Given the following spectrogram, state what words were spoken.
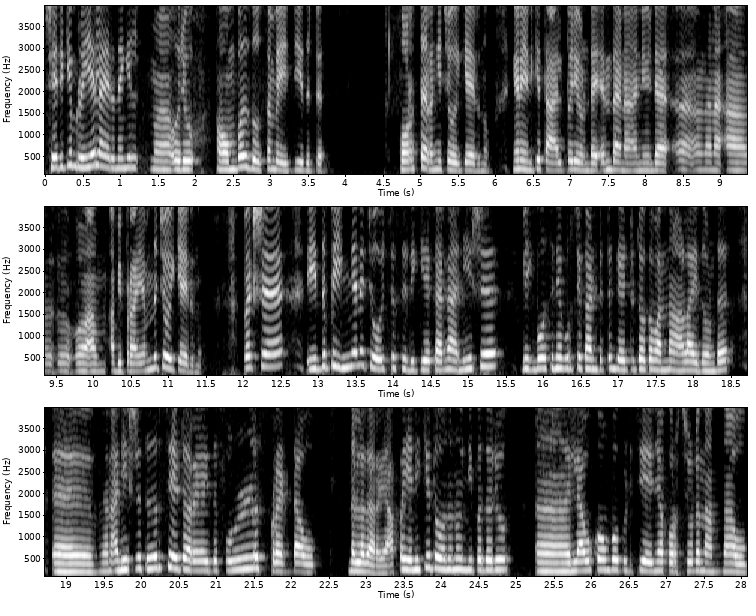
ശരിക്കും റിയൽ ആയിരുന്നെങ്കിൽ ഒരു ഒമ്പത് ദിവസം വെയിറ്റ് ചെയ്തിട്ട് പുറത്തിറങ്ങി ചോദിക്കായിരുന്നു. ഇങ്ങനെ എനിക്ക് താല്പര്യമുണ്ട്. എന്താണ് അനുവിന്റെ എന്താണ് അഭിപ്രായം എന്ന് ചോദിക്കായിരുന്നു. പക്ഷേ ഇതിപ്പോ ഇങ്ങനെ ചോദിച്ച സ്ഥിതിക്ക് കാരണം അനീഷ് ബിഗ് ബോസിനെ കുറിച്ച് കണ്ടിട്ടും കേട്ടിട്ടും ഒക്കെ വന്ന ആളായതുകൊണ്ട് അനീഷിന് തീർച്ചയായിട്ടും അറിയാം ഇത് ഫുള്ള് സ്പ്രെഡ് ആവും എന്നുള്ളത് അറിയാം. അപ്പൊ എനിക്ക് തോന്നുന്നു ഇനിയിപ്പോ ഇതൊരു ലവ് കോംബോ പിടിച്ചു കഴിഞ്ഞാൽ കുറച്ചുകൂടെ നന്നാവും.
